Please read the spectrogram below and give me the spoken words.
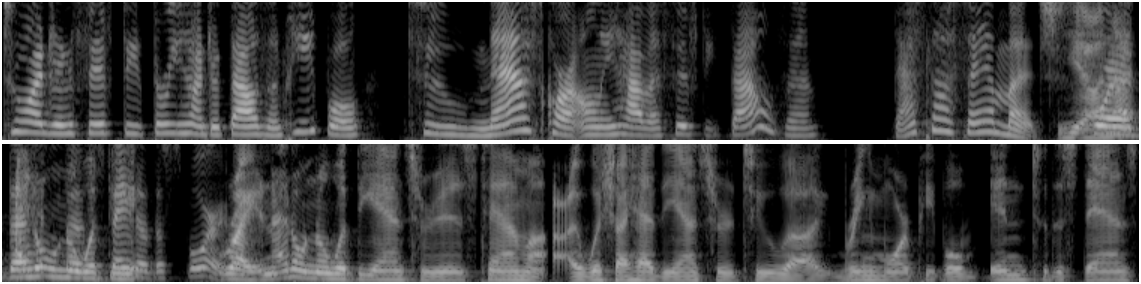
250, 300,000 people to NASCAR only having 50,000. That's not saying much Yeah, for I- the, I don't know the what the- state of the sport. Right, and I don't know what the answer is, Tam. I wish I had the answer to uh, bring more people into the stands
